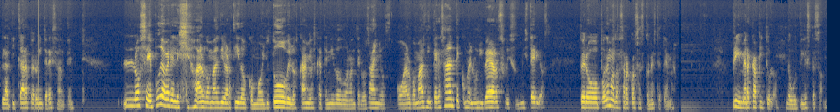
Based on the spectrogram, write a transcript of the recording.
platicar, pero interesante. Lo sé, pude haber elegido algo más divertido como YouTube y los cambios que ha tenido durante los años, o algo más interesante como el universo y sus misterios, pero podemos hacer cosas con este tema. Primer capítulo, lo útiles que son.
